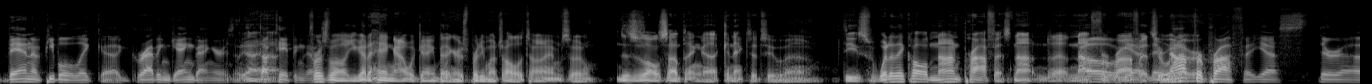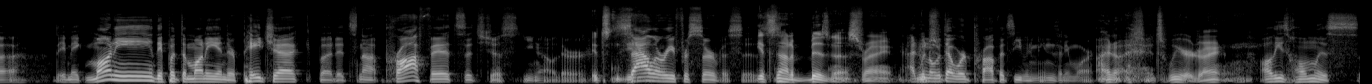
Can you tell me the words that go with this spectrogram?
ban of people like uh, grabbing gangbangers and Yeah, duct taping them? First of all, you got to hang out with gangbangers pretty much all the time. So this is all something uh, connected to uh, these. What are they called? Non-profits, not uh, not for Oh, yeah, profits or Not for profit. Yes, they're uh, they make money. They put the money in their paycheck, but it's not profits. It's just you know their It's- salary for services. It's not a business, right? I don't know what that word profits even means anymore. I don't. It's weird, right? All these homeless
